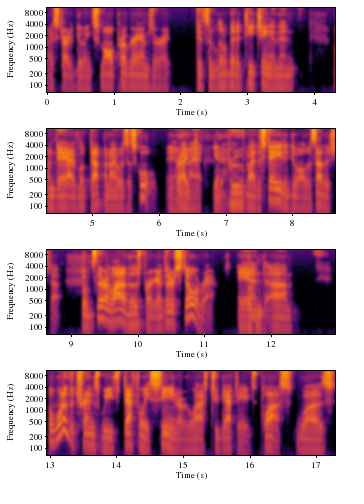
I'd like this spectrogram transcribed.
I started doing small programs, or I did some little bit of teaching, and then one day I looked up and I was a school, and right. I had to get approved by the state and do all this other stuff. So there are a lot of those programs that are still around, and um, But one of the trends we've definitely seen over the last two decades plus was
